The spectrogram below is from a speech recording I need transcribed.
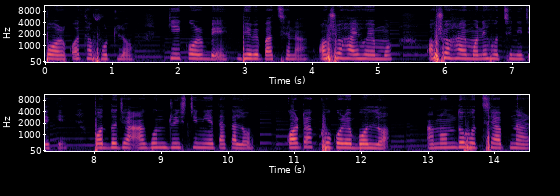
পর কথা ফুটল। কি করবে ভেবে পাচ্ছে না। অসহায় হয়ে অসহায় মনে হচ্ছে নিজেকে। পদ্মজা আগুন দৃষ্টি নিয়ে তাকালো, কটাক্ষ করে বলল, আনন্দ হচ্ছে আপনার।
